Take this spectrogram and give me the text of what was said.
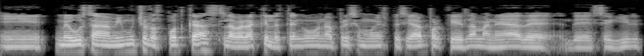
eh, me gustan a mí mucho los podcasts, la verdad que les tengo un aprecio muy especial porque es la manera de, de seguir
